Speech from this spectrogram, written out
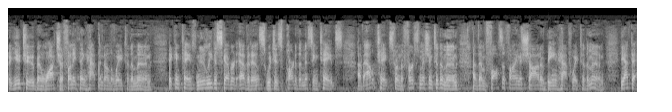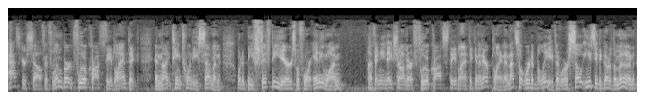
YouTube and watch a funny thing happened on the way to the moon. It contains newly discovered evidence, which is part of the missing tapes, of outtakes from the first mission to the moon, of them falsifying a shot of being halfway to the moon. You have to ask yourself, if Lindbergh flew across the Atlantic in 1927, would it be 50 years before anyone of any nation on earth flew across the Atlantic in an airplane. And that's what we're to believe. If it were so easy to go to the moon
